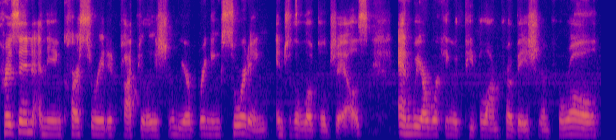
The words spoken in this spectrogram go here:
prison and the incarcerated population. We are bringing sorting into the local jails, and we are working with people on probation and parole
